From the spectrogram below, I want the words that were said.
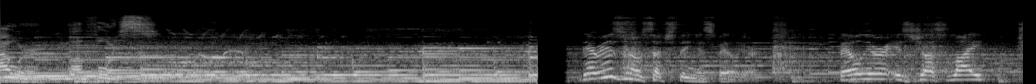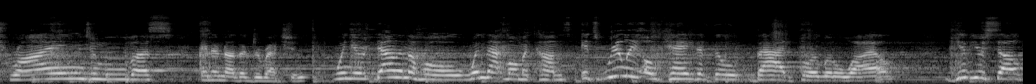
Power of voice. There is no such thing as failure. Failure is just life trying to move us in another direction. When you're down in the hole, when that moment comes, it's really okay to feel bad for a little while. Give yourself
